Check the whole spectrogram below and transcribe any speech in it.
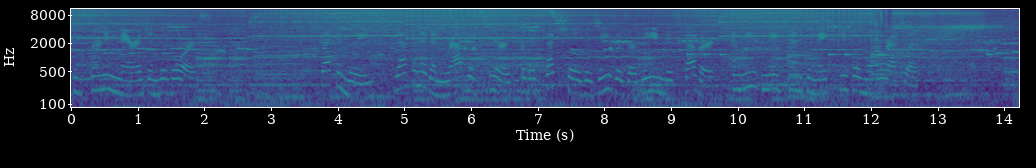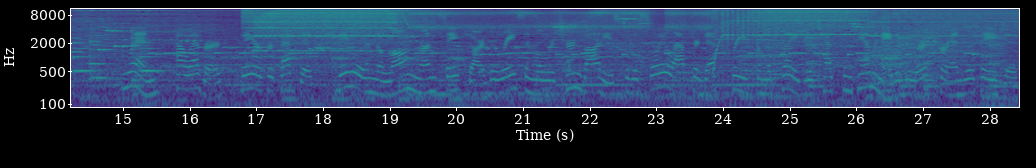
concerning marriage and divorce. Secondly, definite and rapid cures for the sexual diseases are being discovered, and these may tend to make people more reckless. However, they are perfected, they will in the long run safeguard the race and will return bodies to the soil after death freed from the plague which has contaminated the earth for endless ages.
